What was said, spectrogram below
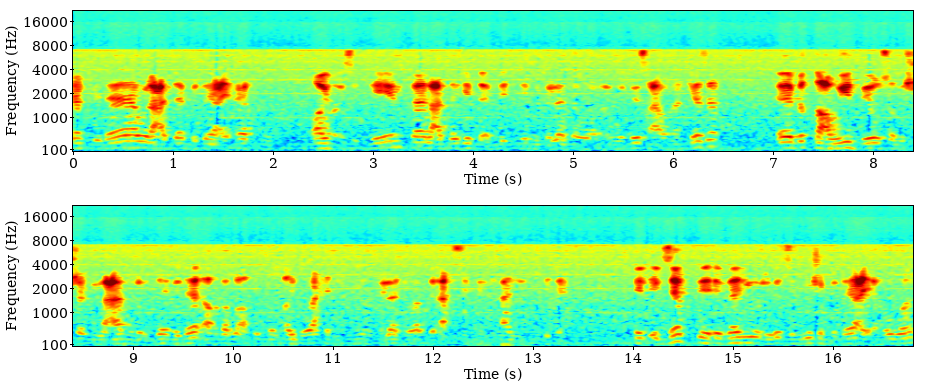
بالشكل ده والعداد بتاعي آخره i ناقص 2 فالعداد يبدأ من 2 و3 و9 وهكذا. آه، بالتعويض بيوصل للشكل العام اللي قدامي ده. أقدر بقى أحط ال i بواحد واثنين وثلاثه وأبدأ أحسب الحل بتاعي. ال exact value ال resolution بتاعي أهو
